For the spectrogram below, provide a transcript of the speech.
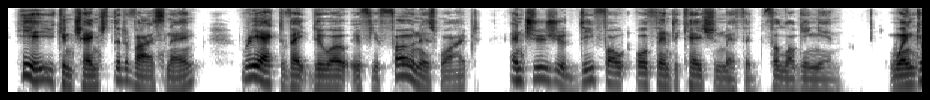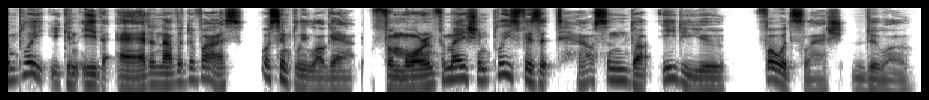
Here you can change the device name, reactivate Duo if your phone is wiped, and choose your default authentication method for logging in. When complete, you can either add another device or simply log out. For more information, please visit towson.edu forward slash duo.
